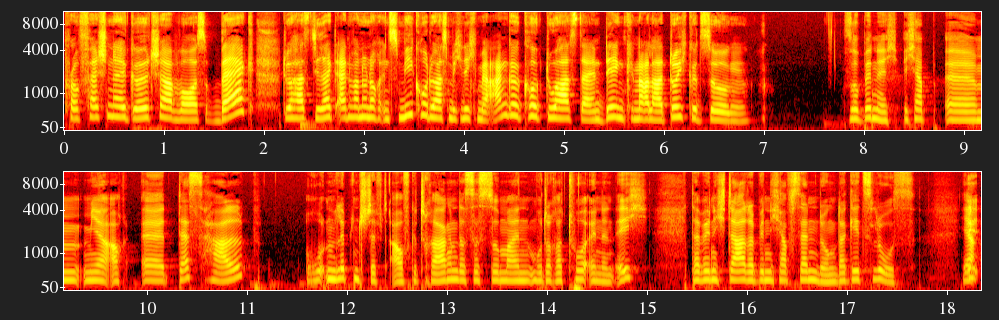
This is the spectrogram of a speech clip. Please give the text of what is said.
Professional Gülscha was back. Du hast direkt einfach nur noch ins Mikro, du hast mich nicht mehr angeguckt, du hast dein Ding knallhart durchgezogen. So bin ich. Ich habe ähm, mir auch äh, deshalb roten Lippenstift aufgetragen. Das ist so mein ModeratorInnen-Ich. Da bin ich da, da bin ich auf Sendung, da geht's los. Ja, ich,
